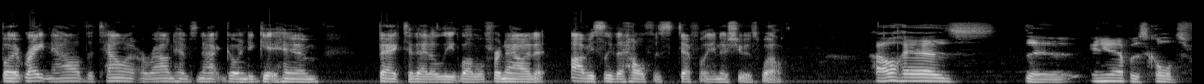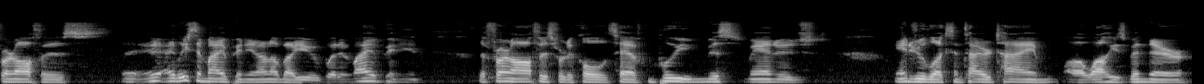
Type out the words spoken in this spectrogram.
But right now, the talent around him is not going to get him back to that elite level for now. And obviously, the health is definitely an issue as well. How has the Indianapolis Colts front office, at least in my opinion, I don't know about you, but in my opinion, the front office for the Colts have completely mismanaged Andrew Luck's entire time uh, while he's been there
